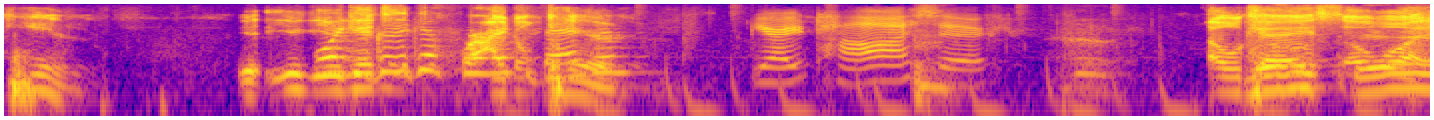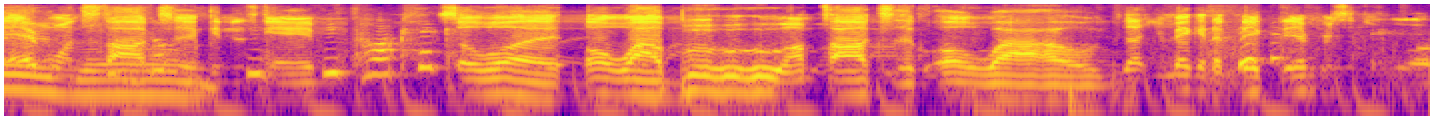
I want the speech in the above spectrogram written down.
care. You, you, you you get to get where I don't care. Yeah, you're toxic. Okay, so what? Everyone's toxic in this game. He's toxic? So what? Oh wow, boo hoo hoo, I'm toxic. Oh wow. You're making a big difference in your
